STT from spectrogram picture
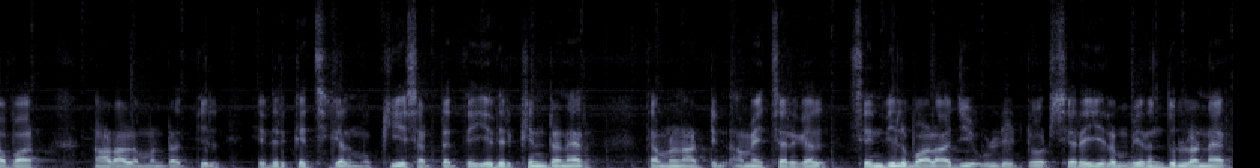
ஆவார். நாடாளுமன்றத்தில் எதிர்க்கட்சிகள் முக்கிய சட்டத்தை எதிர்க்கின்றனர். தமிழ்நாட்டின் அமைச்சர்கள் செந்தில் பாலாஜி உள்ளிட்டோர் சிறையிலும் இருந்துள்ளனர்.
